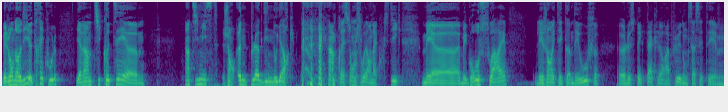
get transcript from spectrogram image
Mais le vendredi, très cool. Il y avait un petit côté intimiste, genre unplugged in New York. Impression de jouer en acoustique, mais mais grosse soirée. Les gens étaient comme des oufs. Euh, le spectacle leur a plu, donc ça c'était euh,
